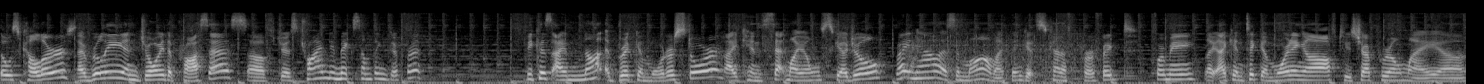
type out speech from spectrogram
those colors. I really enjoy the process of just trying to make something different. Because I'm not a brick and mortar store, I can set my own schedule. Right now, as a mom, I think it's kind of perfect for me. Like I can take a morning off to chaperone my uh,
